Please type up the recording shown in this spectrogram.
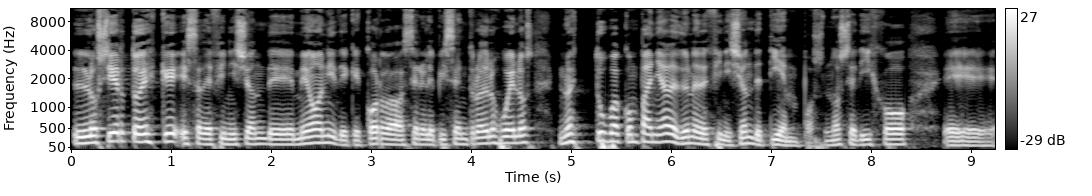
Lo cierto es que esa definición de Meoni de que Córdoba va a ser el epicentro de los vuelos no estuvo acompañada de una definición de tiempos. No se dijo eh,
